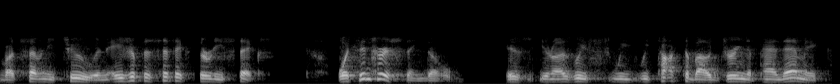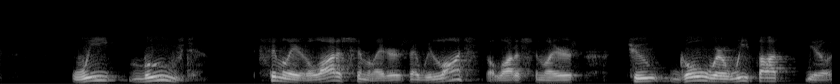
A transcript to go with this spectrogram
about 72. In Asia Pacific, 36. What's interesting, though, is you know as we we we talked about during the pandemic, we moved simulators, a lot of simulators, and we launched a lot of simulators to go where we thought, you know,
